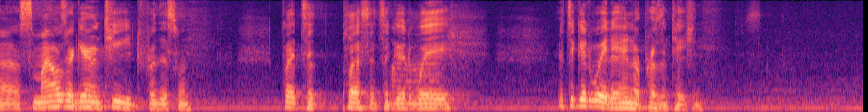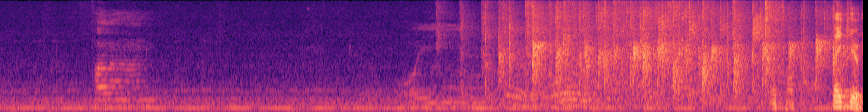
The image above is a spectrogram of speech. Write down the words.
Uh, smiles are guaranteed for this one. Plus, plus, it's a good way. It's a good way to end our presentation. Thank you.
